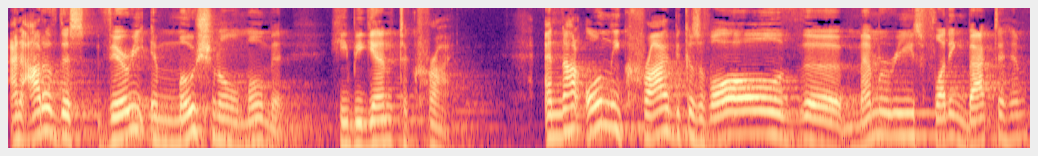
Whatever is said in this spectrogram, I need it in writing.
And out of this very emotional moment, he began to cry and not only cry because of all the memories flooding back to him,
